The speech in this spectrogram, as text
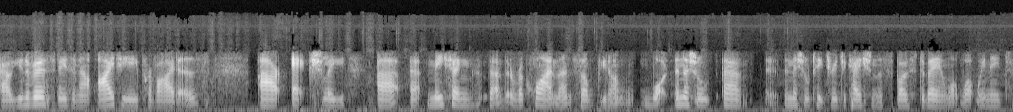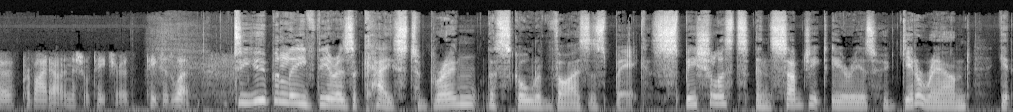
our universities and our ITE providers are actually uh, uh, meeting the, the requirements of you know what initial uh, initial teacher education is supposed to be and what, what we need to provide our initial teachers teachers with. Do you believe there is a case to bring the school advisors back, specialists in subject areas who get around, get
